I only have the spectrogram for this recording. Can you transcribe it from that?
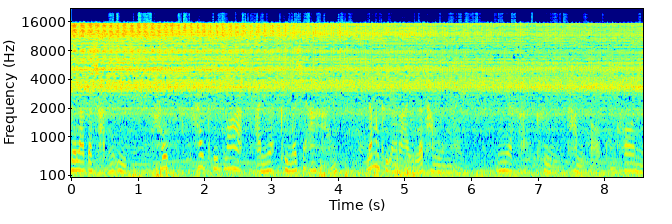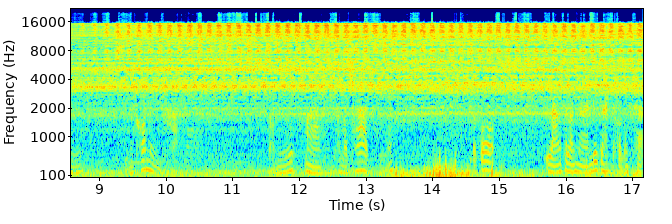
เวลาจะฉันอีกให้ให้คิดว่าอันเนี้ยคือไม่ใช่อาหาร แล้วมันคืออะไรและทำยังไงเนี่ยค่ะ คือคำตอบของข้อนี้ถึงข้อหนึ่งค่ะ ตอนนี้มาธรรมชาติถึงแล้วก็ล้างพลังงานด้วยการถอดรองเท้า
